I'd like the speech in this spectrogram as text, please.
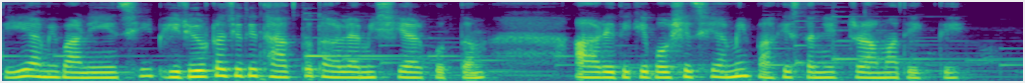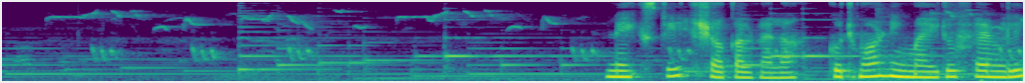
দিয়ে আমি বানিয়েছি। ভিডিওটা যদি থাকতো তাহলে আমি শেয়ার করতাম। আর এদিকে বসেছি আমি পাকিস্তানের ড্রামা দেখতে। নেক্সট ডে সকালবেলা। Good morning my to family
